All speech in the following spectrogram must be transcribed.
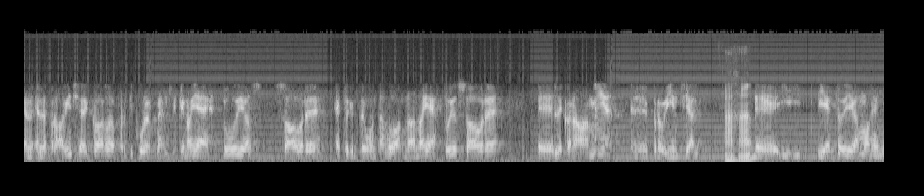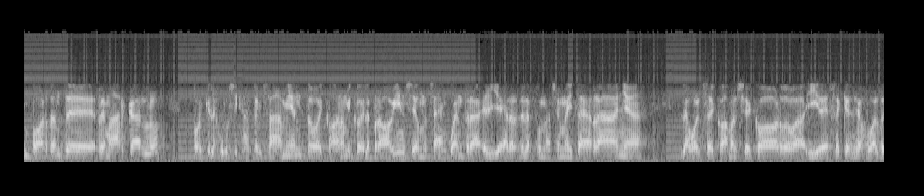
en, en la, provincia de Córdoba particularmente, que no haya estudios sobre esto que preguntas vos, ¿no? No haya estudios sobre eh, la economía provincial. Ajá. Y, y esto, digamos, es importante remarcarlo porque las usinas de pensamiento económico de la provincia, donde se encuentra el IER de la Fundación Mediterránea, la Bolsa de Comercio de Córdoba y de ese que es de Osvaldo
